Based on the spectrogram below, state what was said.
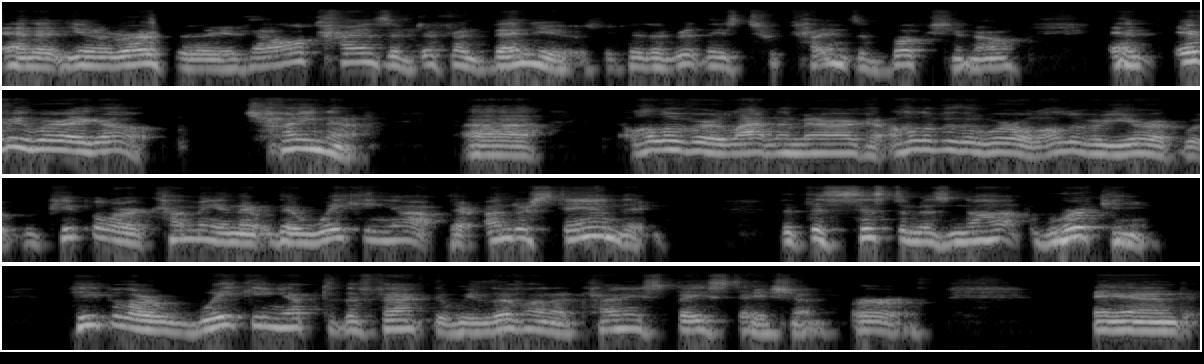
and at universities and all kinds of different venues because I've written these two kinds of books, you know, and everywhere I go, China, uh, all over Latin America, all over the world, all over Europe, people are coming and they're, they're waking up. They're understanding that this system is not working. People are waking up to the fact that we live on a tiny space station, Earth, and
